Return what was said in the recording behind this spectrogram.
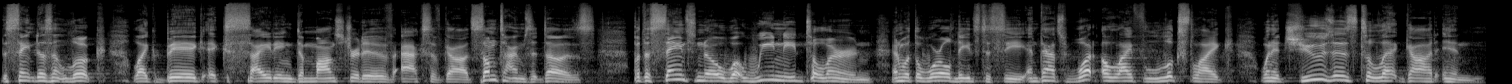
The saint doesn't look like big, exciting, demonstrative acts of God. Sometimes it does. But the saints know what we need to learn and what the world needs to see. And that's what a life looks like when it chooses to let God in.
